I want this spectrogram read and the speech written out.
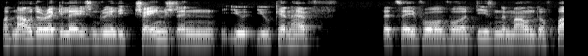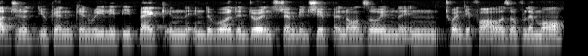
But now the regulation really changed and you you can have let's say for, for a decent amount of budget you can can really be back in in the world endurance championship and also in in 24 hours of Le Mans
